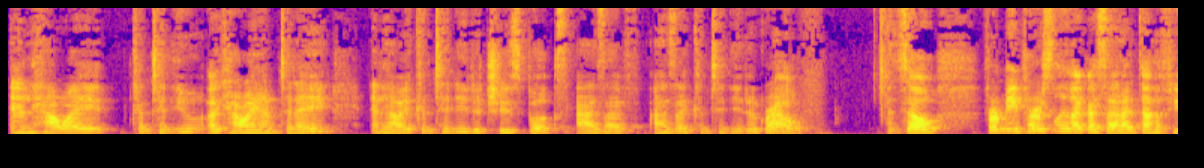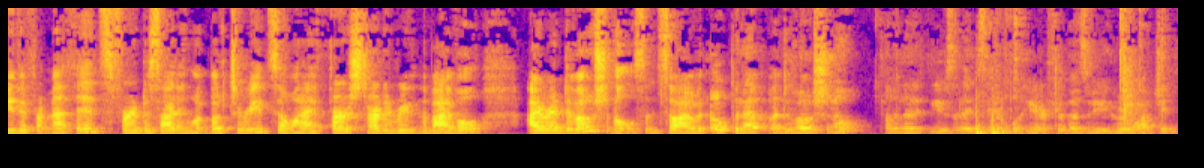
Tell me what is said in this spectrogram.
and how I continue, like how I am today, and how I continue to choose books as I've as I continue to grow. And so for me personally, like I said, I've done a few different methods for deciding what book to read. So when I first started reading the Bible, I read devotionals. And so I would open up a devotional. I'm going to use an example here for those of you who are watching.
